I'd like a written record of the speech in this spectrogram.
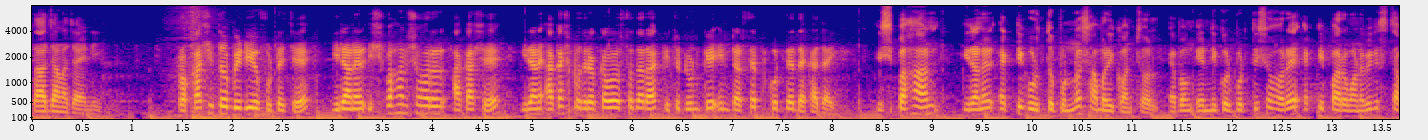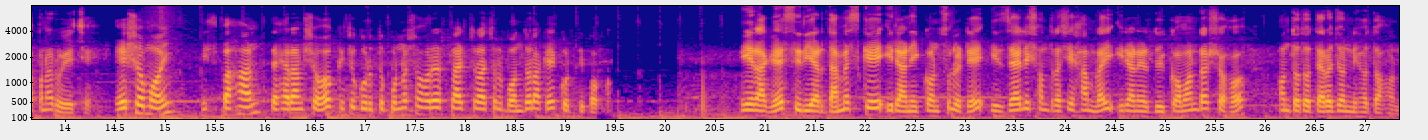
তা জানা যায়নি। প্রকাশিত ভিডিও ফুটেছে ইরানের ইস্পাহান শহরের আকাশে ইরানি আকাশ প্রতিরক্ষা ব্যবস্থা দ্বারা কিছু ড্রোনকে ইন্টারসেপ্ট করতে দেখা যায়। ইস্পাহান ইরানের একটি গুরুত্বপূর্ণ সামরিক অঞ্চল এবং এর নিকটবর্তী শহরে একটি পারমাণবিক স্থাপনা রয়েছে। এ সময় ইস্পাহান, তেহরান সহ কিছু গুরুত্বপূর্ণ শহরের ফ্লাইট চলাচল বন্ধ রাখে কর্তৃপক্ষ। এর আগে সিরিয়ার দামেস্কে ইরানি কনসুলেটে ইসরায়েলি সন্ত্রাসী হামলায় ইরানের দুই কমান্ডার সহ অন্তত তেরো জন নিহত হন।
